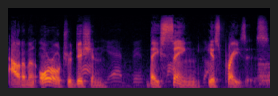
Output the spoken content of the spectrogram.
out of an oral tradition, they sing his praises.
